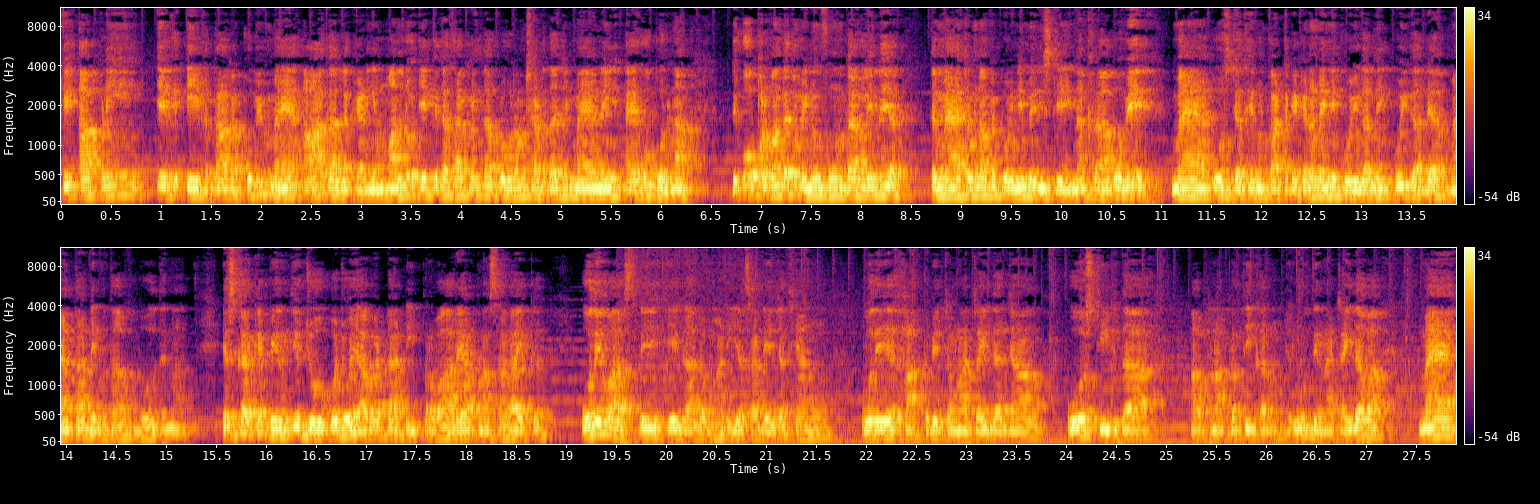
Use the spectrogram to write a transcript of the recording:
ਕਿ ਆਪਣੀ ਇੱਕ ਏਕਤਾ ਰੱਖੋ ਵੀ ਮੈਂ ਆਹ ਗੱਲ ਕਹਿਣੀ ਆ। ਮੰਨ ਲਓ ਇੱਕ ਜਥਾ ਕਹਿੰਦਾ ਪ੍ਰੋਗਰਾਮ ਛੱਡਦਾ ਜੀ, ਮੈਂ ਨਹੀਂ, ਇਹੋ ਬੋਲਣਾ। ਤੇ ਉਹ ਪ੍ਰਬੰਧਕ ਮੈਨੂੰ ਫੋਨ ਕਰ ਲੈਂਦੇ ਆ। ਤੇ ਮੈਂ ਚਾਹੁੰਦਾ ਵੀ ਕੋਈ ਨਹੀਂ, ਮੇਰੀ ਸਟੇਜ ਨਾ ਖਰਾਬ ਹੋਵੇ। ਮੈਂ ਉਸ ਜਥੇ ਨੂੰ ਕੱਟ ਕੇ ਕਹਿੰਦਾ ਨਹੀਂ ਨਹੀਂ, ਕੋਈ ਗੱਲ ਨਹੀਂ, ਕੋਈ ਗੱਲ ਆ, ਮੈਂ ਤੁਹਾਡੇ ਮੁਤਾਬਕ ਬੋਲ ਦੇਣਾ ਇਸ ਕਰਕੇ ਬੇਨਤੀ ਜੋ ਕੁਝ ਹੋਇਆ ਵਾ ਢਾਡੀ ਪਰਿਵਾਰ ਆ ਆਪਣਾ ਸਾਰਾ ਇੱਕ, ਉਹਦੇ ਵਾਸਤੇ ਇਹ ਗੱਲ ਮਾੜੀ ਆ, ਸਾਡੇ ਜਥਿਆਂ ਨੂੰ ਉਹਦੇ ਹੱਕ ਵਿੱਚ ਆਉਣਾ ਚਾਹੀਦਾ ਜਾਂ ਉਸ ਚੀਜ਼ ਦਾ ਆਪਣਾ ਪ੍ਰਤੀਕਰਮ ਜ਼ਰੂਰ ਦੇਣਾ ਚਾਹੀਦਾ ਵਾ। ਮੈਂ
